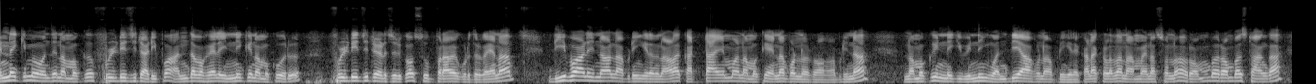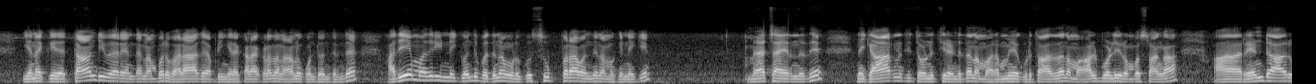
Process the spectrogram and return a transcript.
என்றைக்குமே வந்து நமக்கு ஃபுல் டிஜிட் அடிப்போம். அந்த வகையில் இன்றைக்கி நமக்கு ஒரு ஃபுல் டிஜிட் அடிச்சிருக்கோம். சூப்பராகவே கொடுத்துருக்கோம். ஏன்னா தீபாவளி நாள் அப்படிங்கிறதுனால கட்டாயமாக நமக்கு என்ன பண்ணுறோம் அப்படின்னா நமக்கு இன்றைக்கி வின்னிங் வந்தே ஆகணும் அப்படிங்கிற கணக்கில் தான் நம்ம என்ன சொன்னோம். ரொம்ப ரொம்ப ஸ்ட்ராங்காக எனக்கு இதை தாண்டி வேறு எந்த நம்பர் வராது அப்படிங்கிற கணக்கில் தான் நானும் கொண்டு வந்திருந்தேன். அதே மாதிரி இன்றைக்கி வந்து பார்த்திங்கன்னா உங்களுக்கு சூப்பராக வந்து நமக்கு இன்றைக்கி மேட்ச் ஆயிருந்தது. இன்றைக்கி அறுநூற்றி தொண்ணூற்றி ரெண்டு தான் நம்ம ரம்மையை கொடுத்தோம். அதுதான் நம்ம ஆல் போலி ரொம்ப ஸ்ட்ராங்காக ரெண்டு ஆறு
